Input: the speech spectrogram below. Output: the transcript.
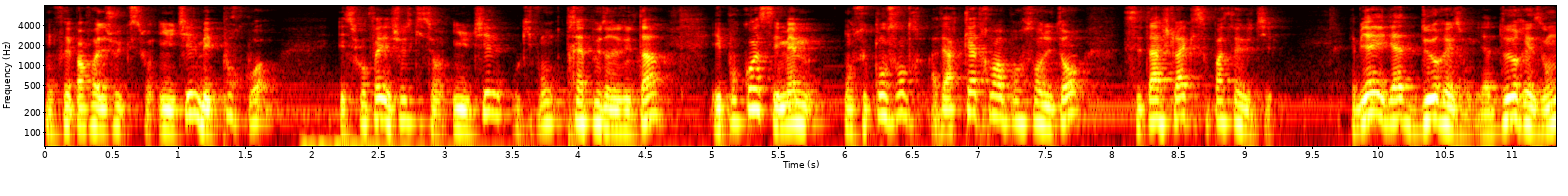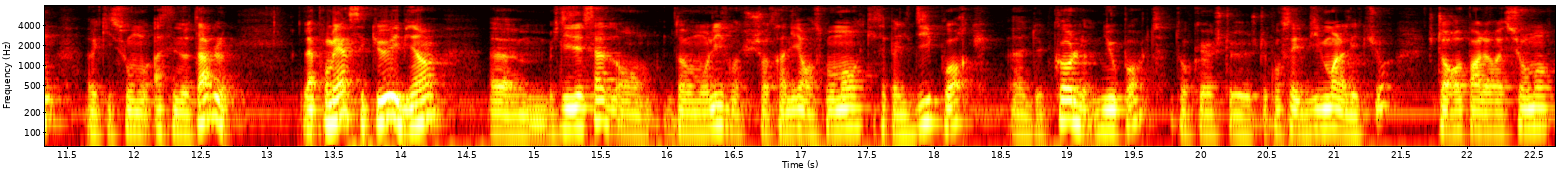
on fait parfois des choses qui sont inutiles, mais pourquoi est-ce qu'on fait des choses qui sont inutiles ou qui font très peu de résultats Et pourquoi c'est même, on se concentre faire 80% du temps ces tâches-là qui ne sont pas très utiles? Eh bien, il y a deux raisons. Il y a deux raisons euh, qui sont assez notables. La première, c'est que, eh bien, euh, je disais ça dans, mon livre que je suis en train de lire en ce moment qui s'appelle Deep Work euh, de Cole Newport. Donc, je te, conseille vivement la lecture. Je t'en reparlerai sûrement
